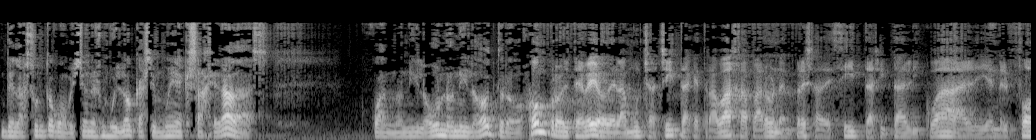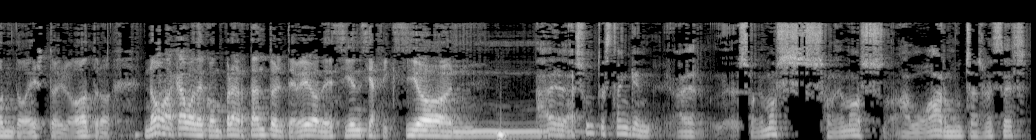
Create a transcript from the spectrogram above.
del asunto como visiones muy locas y muy exageradas, cuando ni lo uno ni lo otro. Compro el TVO de la muchachita que trabaja para una empresa de citas y tal y cual, y en el fondo esto y lo otro. No acabo de comprar tanto el TVO de ciencia ficción. A ver, el asunto está en que, a ver, solemos, solemos abogar muchas veces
